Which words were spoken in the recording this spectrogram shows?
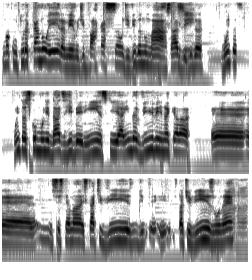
uma cultura canoeira mesmo, de embarcação, de vida no mar, sabe? Sim. De vida muitas muitas comunidades ribeirinhas que ainda vivem naquela é, é, um sistema extrativismo, de, extrativismo né? Uhum.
